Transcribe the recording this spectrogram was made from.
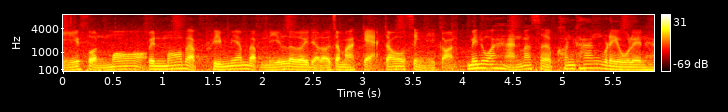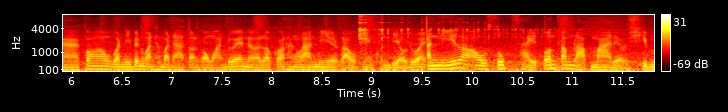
นี้ส่วนหม้อเป็นหม้อแบบพรีเมียมแบบนี้เลยเดี๋ยวเราจะมาแกะเจ้าสิ่งนี้ก่อน เมนูอาหารมาเสิร์ฟค่อนข้างเร็วเลยนะฮะก็วันนี้เป็นวันธรรมดาตอนกลางวันด้วยเนอะแล้วก็ทางร้านมีเราเพียงคนเดียวด้วย อันนี้เราเอาซุปใสต้นตำรับมาเดี๋ยวชิม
